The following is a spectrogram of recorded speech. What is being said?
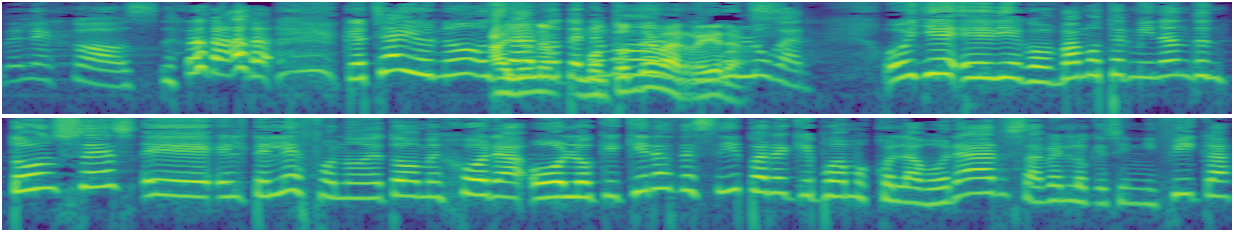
De lejos. ¿Cachai o no? O Hay sea, una- no un tenemos montón de ningún barreras. lugar. Oye, eh, Diego, vamos terminando entonces eh, el teléfono de Todo Mejora o lo que quieras decir para que podamos colaborar, saber lo que significa.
